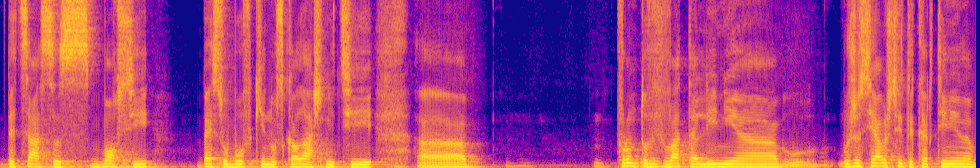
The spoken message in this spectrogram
деца с боси, без обувки, но с калашници, а, фронтовата линия, ужасяващите картини на,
